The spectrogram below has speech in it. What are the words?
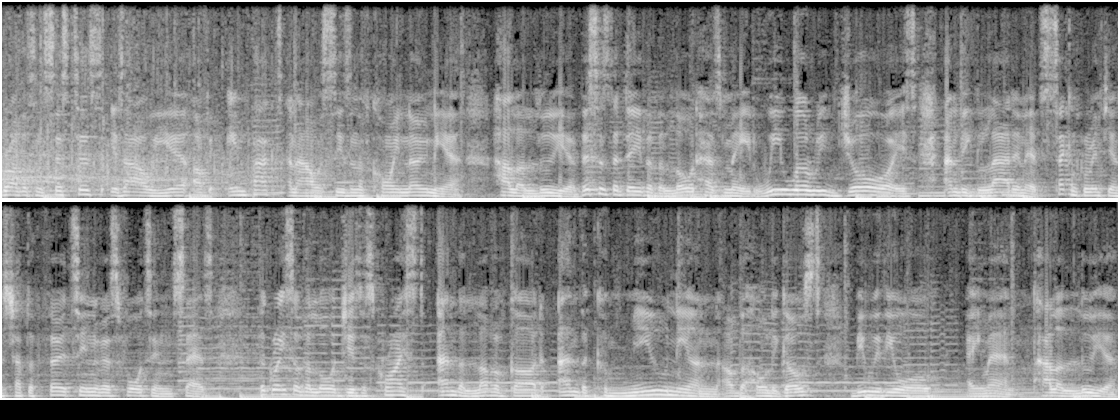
Brothers and sisters. is our year of impact and our season of koinonia. Hallelujah. This is the day that the Lord has made. We will rejoice and be glad in it. 2 Corinthians chapter 13 verse 14 says, The grace of the Lord Jesus Christ and the love of God and the communion of the Holy Ghost be with you all. Amen. Hallelujah.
